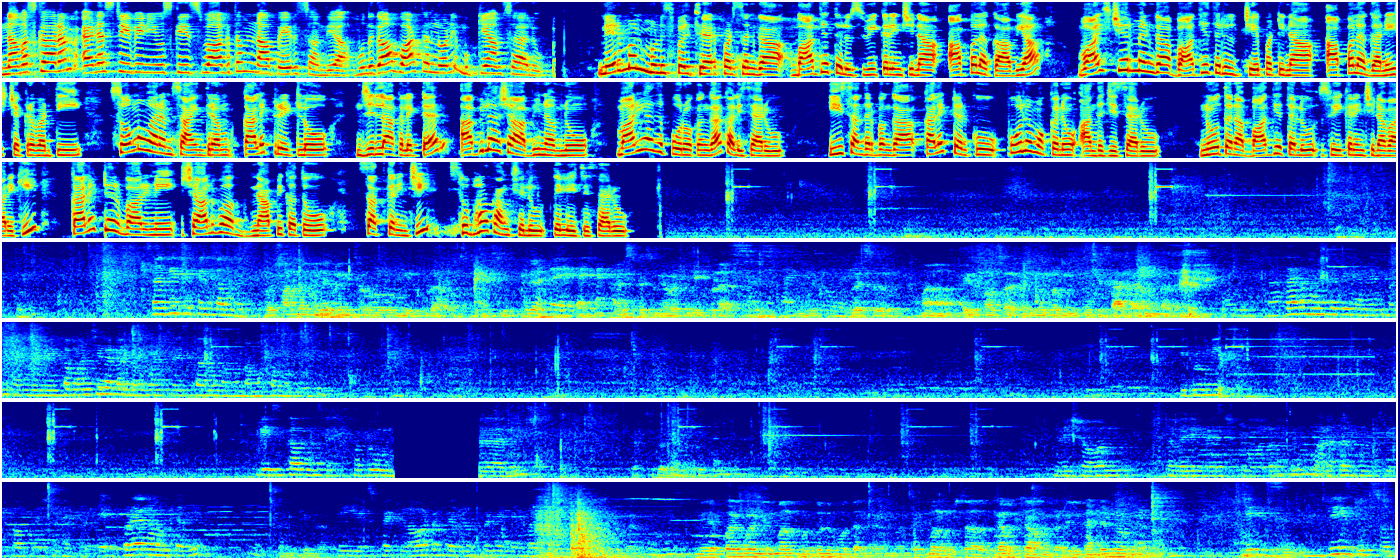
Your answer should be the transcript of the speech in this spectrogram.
నమస్కారం. ఎన్ఎస్టీవీ న్యూస్కి స్వాగతం. నా పేరు సంధ్య. ముందుగా వార్తల్లోని ముఖ్యాంశాలు. నిర్మల్ మున్సిపల్ చైర్పర్సన్గా బాధ్యతలు స్వీకరించిన అప్పల కావ్య వైస్ చైర్మన్గా బాధ్యతలు చేపట్టిన అప్పల గణేష్ చక్రవర్తి సోమవారం సాయంత్రం కలెక్టరేట్లో జిల్లా కలెక్టర్ అభిలాష అభినవ్ను మర్యాదపూర్వకంగా కలిశారు. ఈ సందర్భంగా కలెక్టర్కు పూల మొక్కను అందజేశారు. నూతన బాధ్యతలు స్వీకరించిన వారికి కలెక్టర్ వారిని శాలువా జ్ఞాపికతో సత్కరించి శుభాకాంక్షలు తెలియజేశారు. ప్లస్ మా ఐదు సంవత్సరాల సహకారం ఉండాలి సహకారం ఉంటుంది ఇంకా మంచిగా డెవలప్మెంట్ చేస్తాను నాకు నమ్మకం ఇప్పుడు మీ please come for to wish all the very best to all of you మన తరఫు నుంచి కోఆపరేషన్ ఎప్పుడైనా ఉంటుంది. Thank you madam we expect lot of development in Nepal. మీరు ఎప్పటికి కూడా నిర్మల్ గుర్తుండిపోతారు మేడం నిర్మల్ ఉత్సాహం continue madam Please do so.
